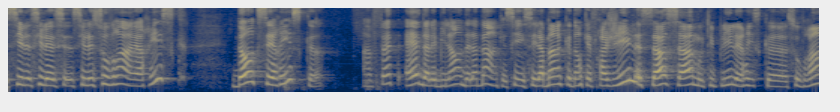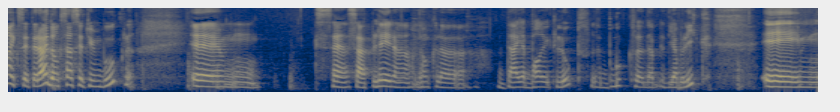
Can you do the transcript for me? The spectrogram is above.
si, si, si, le, souverain est à risque, donc ces risques en fait, aide à les bilans de la banque. Si, la banque donc, est fragile, ça, ça multiplie les risques souverains, etc. Donc ça, c'est une boucle. Euh, ça s'appelait donc le diabolic loop, la boucle diabolique. Et,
